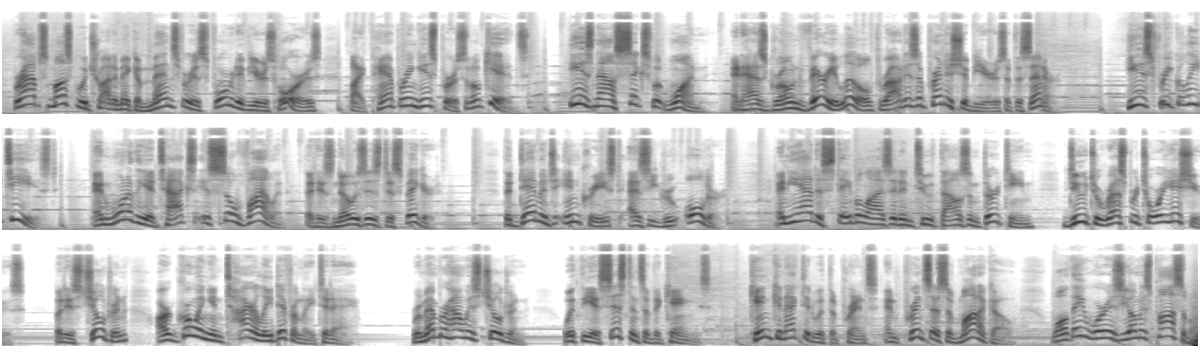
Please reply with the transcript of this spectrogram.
Perhaps Musk would try to make amends for his formative years' horrors by pampering his personal kids. He is now 6 foot 1 and has grown very little throughout his apprenticeship years at the center. He is frequently teased, and one of the attacks is so violent that his nose is disfigured. The damage increased as he grew older and he had to stabilize it in 2013 due to respiratory issues, but his children are growing entirely differently today. Remember how his children, with the assistance of the kings, Ken connected with the Prince and Princess of Monaco while they were as young as possible.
